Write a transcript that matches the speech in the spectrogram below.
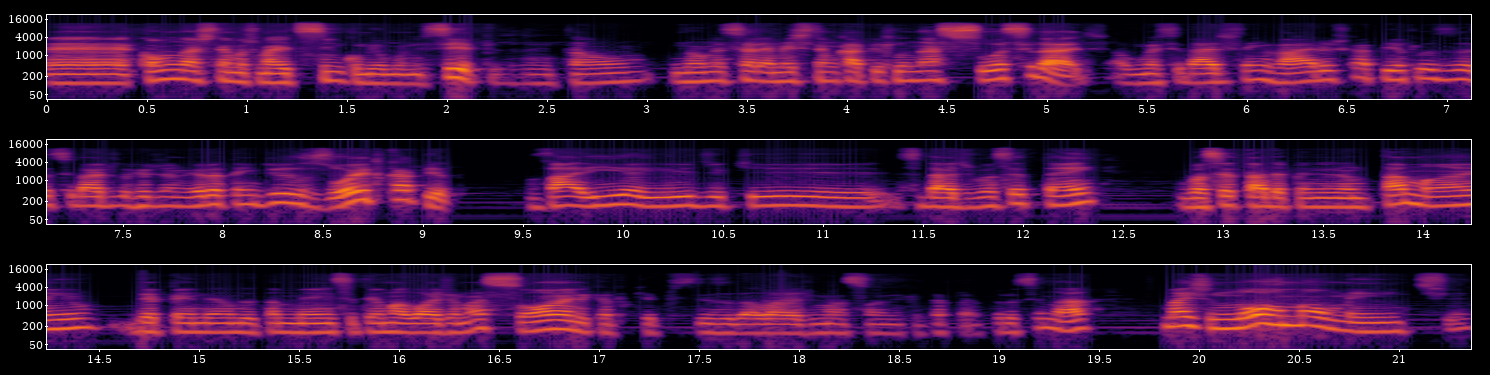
É, como nós temos mais de 5 mil municípios, então não necessariamente tem um capítulo na sua cidade. Algumas cidades têm vários capítulos, a cidade do Rio de Janeiro tem 18 capítulos. Varia aí de que cidade você tem você está dependendo do tamanho, dependendo também se tem uma loja maçônica, porque precisa da loja maçônica para patrocinar. Mas normalmente,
